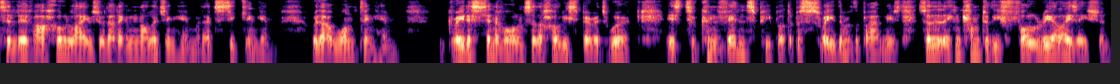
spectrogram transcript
to live our whole lives without acknowledging Him, without seeking Him, without wanting Him, greatest sin of all. And so the Holy Spirit's work is to convince people, to persuade them of the bad news, so that they can come to the full realization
